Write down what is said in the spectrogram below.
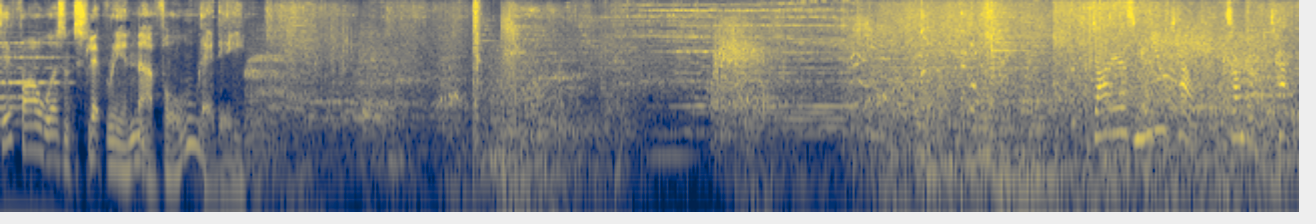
As if I wasn't slippery enough already. Dire's middle tower is under attack.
